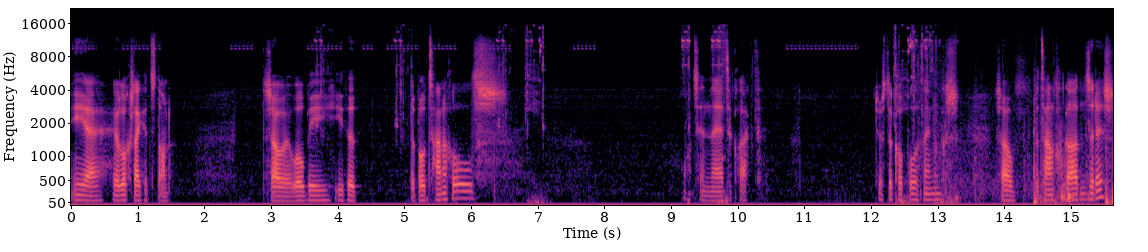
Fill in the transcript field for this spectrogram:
Yeah, it looks like it's done. So it will be either the botanicals. What's in there to collect? Just a couple of things. So botanical gardens it is.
